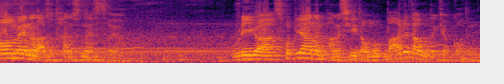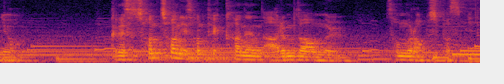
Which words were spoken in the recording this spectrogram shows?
처음에는 아주 단순했어요. 우리가 소비하는 방식이 너무 빠르다고 느꼈거든요. 그래서 천천히 선택하는 아름다움을 선물하고 싶었습니다.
